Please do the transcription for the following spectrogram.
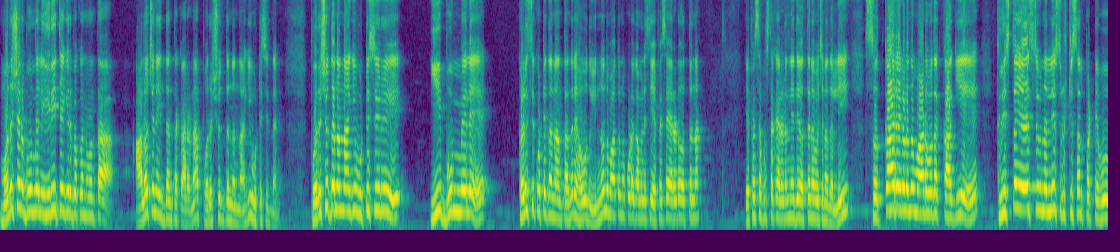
ಮನುಷ್ಯನ ಭೂಮಿಯಲ್ಲಿ ಈ ರೀತಿಯಾಗಿರ್ಬೇಕು ಅನ್ನುವಂಥ ಆಲೋಚನೆ ಇದ್ದಂಥ ಕಾರಣ ಪರಿಶುದ್ಧನನ್ನಾಗಿ ಹುಟ್ಟಿಸಿದ್ದಾನೆ. ಪರಿಶುದ್ಧನನ್ನಾಗಿ ಹುಟ್ಟಿಸಿರಿ, ಈ ಭೂಮಿ ಮೇಲೆ ಕಳಿಸಿಕೊಟ್ಟಿದ್ದಾನ ಅಂತಂದ್ರೆ ಹೌದು. ಇನ್ನೊಂದು ಮಾತನ್ನು ಕೂಡ ಗಮನಿಸಿ ಎಫ್ ಎಸ್ ಎರಡು ಹತ್ತನ್ನ. ಎಫ್ ಎಸ್ ಪುಸ್ತಕ ಎರಡನೇದೇ ಹತ್ತನೇ ವಚನದಲ್ಲಿ, ಸತ್ಕಾರ್ಯಗಳನ್ನು ಮಾಡುವುದಕ್ಕಾಗಿಯೇ ಕ್ರಿಸ್ತ ಯೇಸುವಿನಲ್ಲಿ ಸೃಷ್ಟಿಸಲ್ಪಟ್ಟೆವು.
